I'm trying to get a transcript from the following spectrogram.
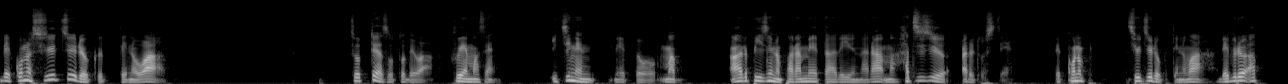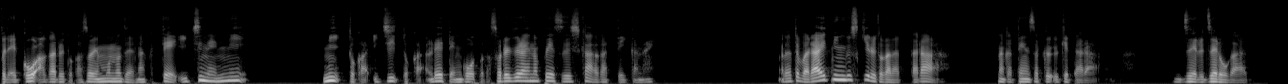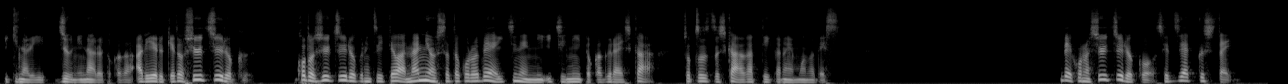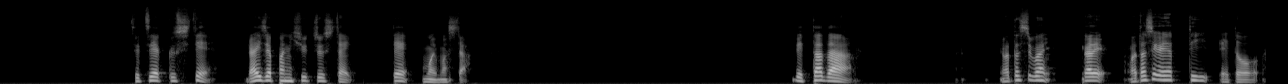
で、この集中力ってのは、ちょっとや外では増えません。1年、えっと、まあ、RPG のパラメーターで言うなら、まあ、80あるとして、で、この集中力っていうのは、レベルアップで5上がるとかそういうものではなくて、1年に2とか1とか0.5とかそれぐらいのペースでしか上がっていかない。例えばライティングスキルとかだったら、なんか添削受けたら 0, 0がいきなり10になるとかがあり得るけど、集中力、こと集中力については何をしたところで1年に1、2とかぐらいしか、ちょっとずつしか上がっていかないものです。で、この集中力を節約したい。節約して、ライジャパンに集中したいって思いました。で、ただ、私は、が私がやって、えっと、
